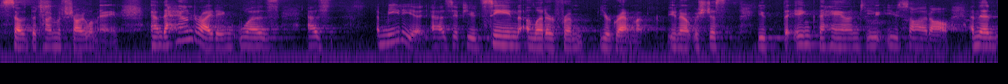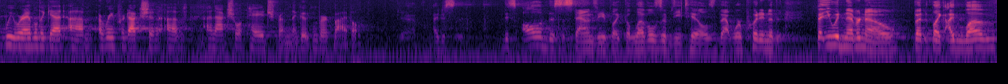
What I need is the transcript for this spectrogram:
so the time of Charlemagne. And the handwriting was as immediate as if you'd seen a letter from your grandmother. You know, it was just you, the ink, the hand, you, you saw it all. And then we were able to get um, a reproduction of an actual page from the Gutenberg Bible. Yeah, I just, this, all of this astounds me like the levels of details that were put into, the, that you would never know, but like I love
